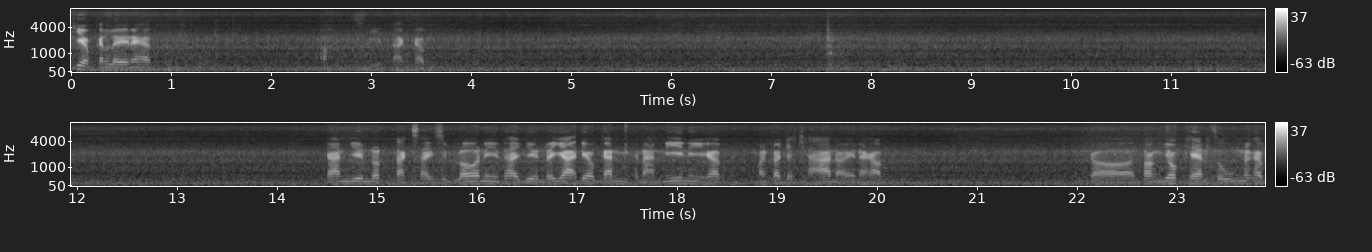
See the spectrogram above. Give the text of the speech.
เทียบกันเลยนะครับ ตักครับการยืนรถตักใส่สิบล้อนี่ถ้ายืนระยะเดียวกันขนาดนี้นี่ครับ มันก็จะช้าหน่อยนะครับ ก็ต้องยกแขนสูงนะครับ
